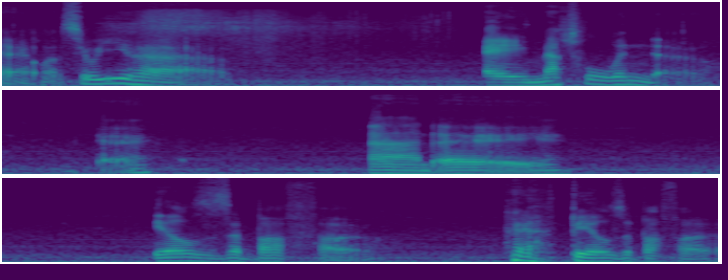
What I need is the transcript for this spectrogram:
Okay, let's see what you have. A metal window. Okay. And a Beelzebufo. Beelzebufo.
